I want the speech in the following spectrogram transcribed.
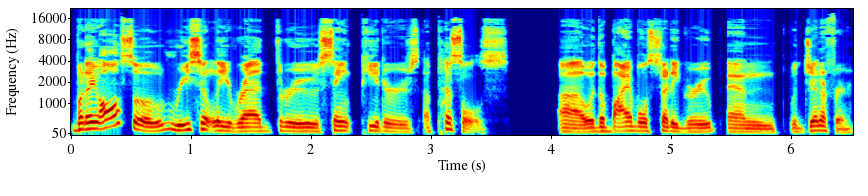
But I also recently read through St. Peter's epistles uh, with a Bible study group and with Jennifer.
